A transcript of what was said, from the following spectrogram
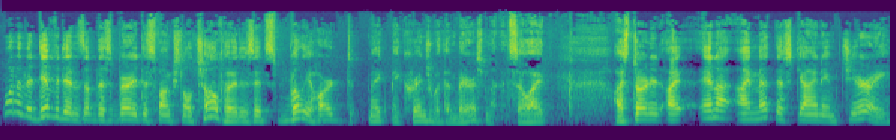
one of the dividends of this very dysfunctional childhood is it's really hard to make me cringe with embarrassment. And so I, I started, I and I, I met this guy named Jerry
